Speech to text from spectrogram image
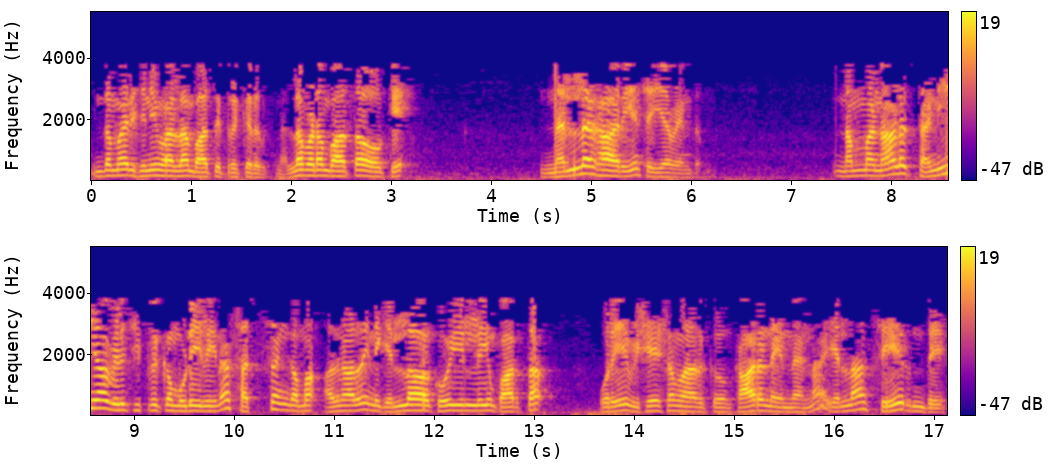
இந்த மாதிரி சினிமா எல்லாம் பார்த்துட்டு இருக்கிறது நல்ல படம் பார்த்தா ஓகே. நல்ல காரியம் செய்ய வேண்டும். நம்மனால தனியா விழிச்சிட்டு இருக்க முடியலனா சத்சங்கமா. அதனாலதான் இன்னைக்கு எல்லா கோயில்லையும் பார்த்தா ஒரே விசேஷமா இருக்கும். காரணம் என்னன்னா எல்லாம் சேர்ந்து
